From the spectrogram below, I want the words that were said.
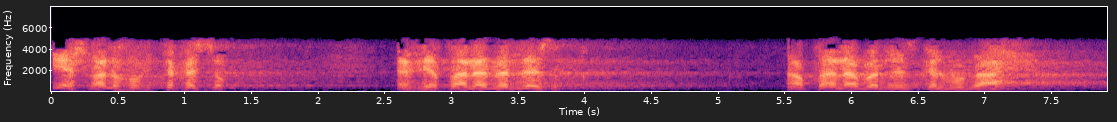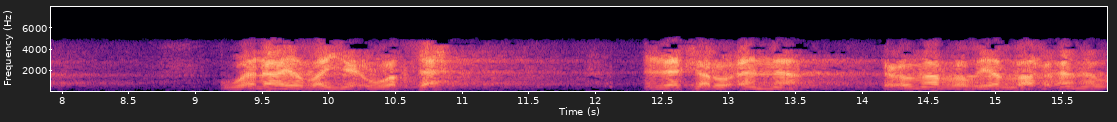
يشغله في التكسب في طلب الرزق. طلب الرزق المباح ولا يضيع وقته. ذكروا أن عمر رضي الله عنه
